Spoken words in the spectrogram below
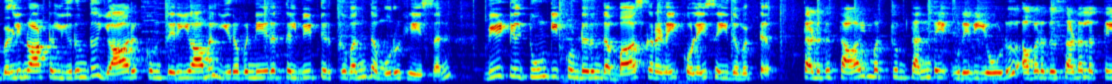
வெளிநாட்டில் இருந்து யாருக்கும் தெரியாமல் இரவு நேரத்தில் வீட்டிற்கு வந்த முருகேசன் வீட்டில் தூங்கிக் கொண்டிருந்த பாஸ்கரனை கொலை செய்துவிட்டு தனது தாய் மற்றும் தந்தை உதவியோடு அவரது சடலத்தை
